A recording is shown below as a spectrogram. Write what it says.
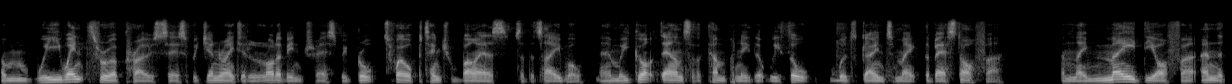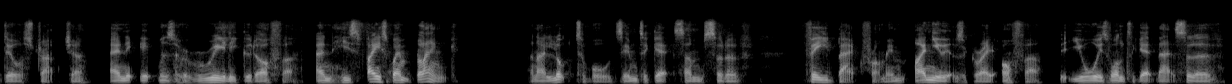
And we went through a process. We generated a lot of interest. We brought 12 potential buyers to the table, and we got down to the company that we thought was going to make the best offer. And they made the offer and the deal structure, and it was a really good offer. And his face went blank. And I looked towards him to get some sort of feedback from him. I knew it was a great offer, but you always want to get that sort of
